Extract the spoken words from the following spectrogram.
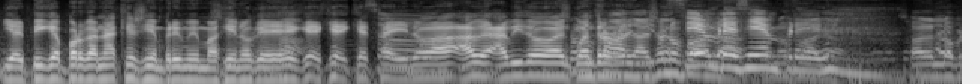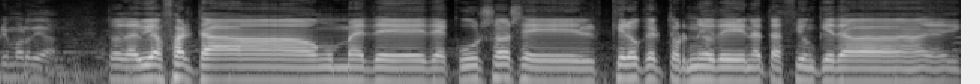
Y el pique por ganar, que siempre me imagino que, que- que- que está ahí, ¿no? Ha, ha habido encuentros... reñidos. Siempre, siempre. Eso es lo primordial. Todavía falta un mes de, de cursos. el- creo que el torneo de natación queda eh,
